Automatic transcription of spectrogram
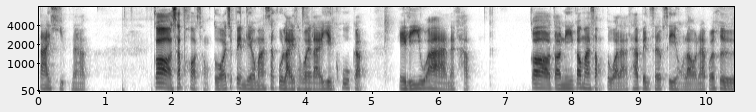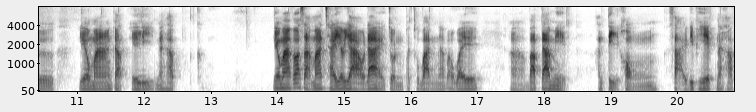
ใต้คลิปนะครับ ก็ซัพพอร์ตสองตัวจะเป็นเรียวมาสกุไลทวายไลท์ยืนคู่กับเอลิยูอาร์นะครับ ก็ตอนนี้ก็มา 2 ตัวแล้ว ถ้าเป็นเซิร์ฟซีของเรานะครับก็คือเรียวมากับเอลินะครับเรียวมาก็สามารถใช้ยาวๆได้จนปัจจุบันนะครับ เอาไว้บัฟดาเมจอันติของสาย DPS นะครับ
